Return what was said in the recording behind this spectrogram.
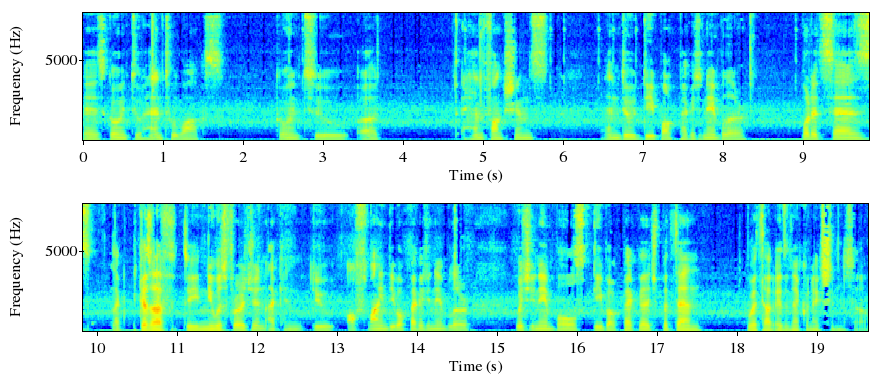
is go into HAN toolbox go into uh, HAN functions and do debug package enabler. But it says like because of the newest version I can do offline debug package enabler which enables debug package but then without internet connection so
